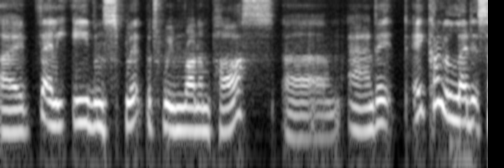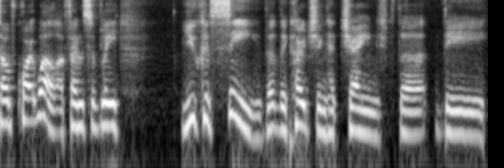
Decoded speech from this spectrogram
a fairly even split between run and pass, um, and it it kind of led itself quite well offensively you could see that the coaching had changed, the the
